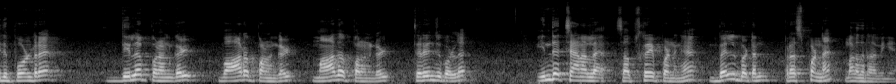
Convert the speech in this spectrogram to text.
இது போன்ற தில பலன்கள் வார பலன்கள் மாத பலன்கள் தெரிஞ்சு கொள்ள இந்த சேனலை சப்ஸ்கிரைப் பண்ணுங்கள் பெல் பட்டன் ப்ரெஸ் பண்ண மறந்துடாதீங்க.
